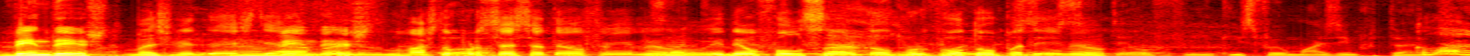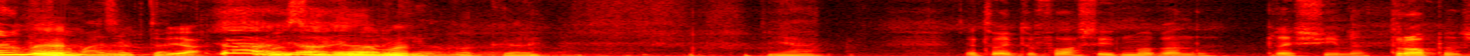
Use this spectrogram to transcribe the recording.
Vendeste. Mas vendeste, já, Vendeste. mano. Levaste o Oh, processo até ao fim, meu. Exatamente. E deu full Não, circle e porque voltou o para ti, processo meu. Até ao fim, que isso foi o mais importante. Claro, Foi mano. o mais importante. Yeah. Yeah, yeah, yeah, mano. Ok. Yeah. Então, e tu falaste aí de uma banda pré-Chima, Tropas?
